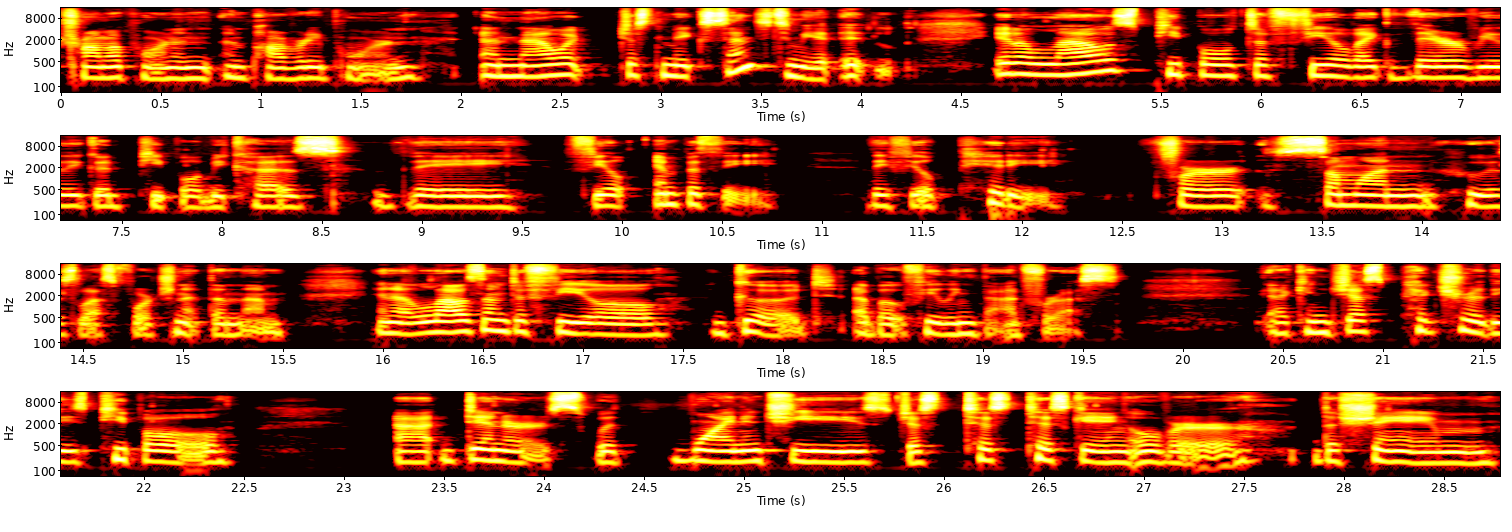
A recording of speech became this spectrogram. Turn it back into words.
trauma porn and, and poverty porn. And now it just makes sense to me. It, it it allows people to feel like they're really good people because they feel empathy, they feel pity, for someone who is less fortunate than them. And it allows them to feel good about feeling bad for us. I can just picture these people at dinners with wine and cheese, just tis- tisking over the shame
